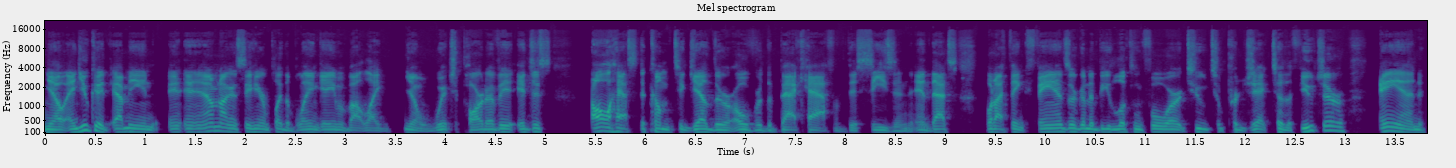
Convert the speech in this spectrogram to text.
You know, and you could, I mean, and, and I'm not going to sit here and play the blame game about like, you know, which part of it. It just all has to come together over the back half of this season. And that's what I think fans are going to be looking forward to to project to the future. And,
